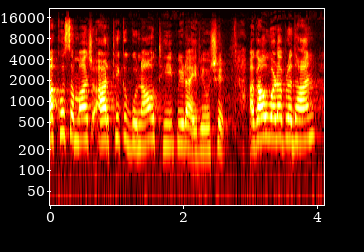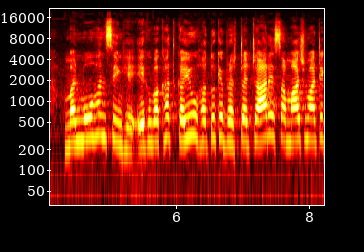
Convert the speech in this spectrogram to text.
આખો સમાજ આર્થિક ગુનાઓથી પીડાઈ રહ્યો છે. અગાઉ વડાપ્રધાન મનમોહન સિંઘે એક વખત કહ્યું હતું કે ભ્રષ્ટાચાર એ સમાજ માટે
